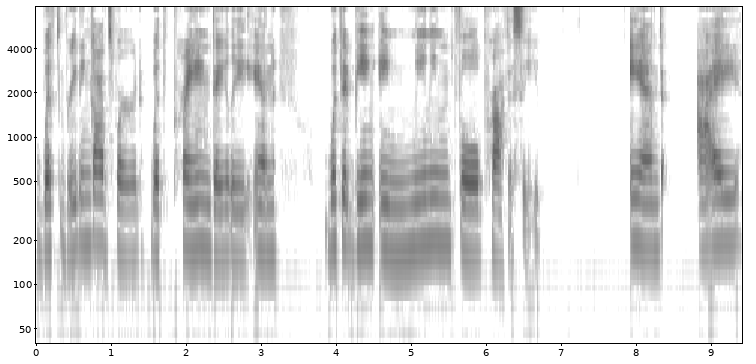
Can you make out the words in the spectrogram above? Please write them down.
with reading God's word, with praying daily, and with it being a meaningful prophecy. And I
